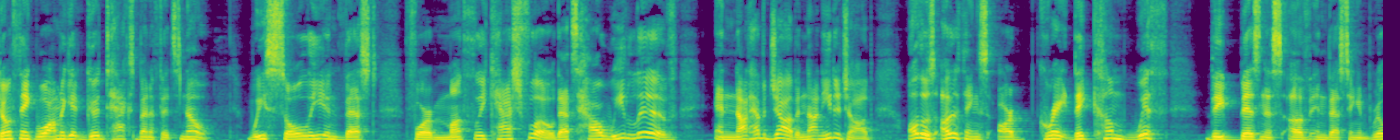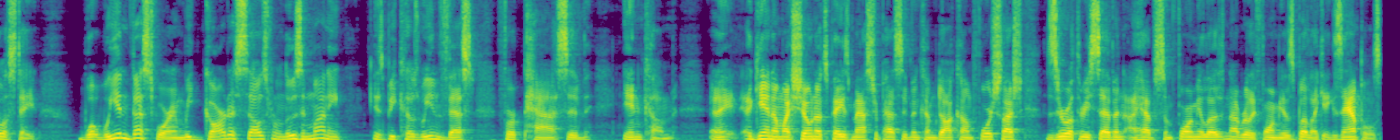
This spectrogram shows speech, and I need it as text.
Don't think, well, I'm going to get good tax benefits. No, we solely invest for monthly cash flow. That's how we live and not have a job and not need a job. All those other things are great. They come with the business of investing in real estate. What we invest for and we guard ourselves from losing money is because we invest for passive income. And again, on my show notes page, masterpassiveincome.com forward slash 037, I have some formulas, not really formulas, but like examples.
